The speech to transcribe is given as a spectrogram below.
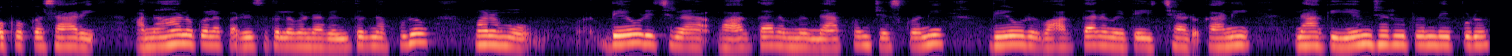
ఒక్కొక్కసారి అనానుకూల పరిస్థితుల గుండా వెళ్తున్నప్పుడు మనము దేవుడిచ్చిన వాగ్దానంను జ్ఞాపకం చేసుకొని దేవుడు వాగ్దానం అయితే ఇచ్చాడు. కానీ నాకు ఏం జరుగుతుంది ఇప్పుడు?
